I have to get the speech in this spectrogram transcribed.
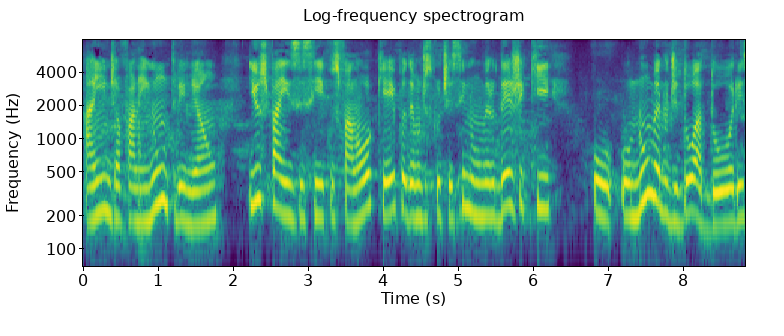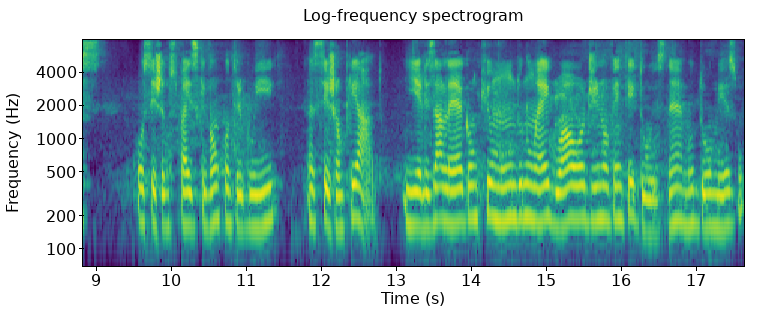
A Índia fala em 1 trilhão. E os países ricos falam, ok, podemos discutir esse número, desde que o, o número de doadores, ou seja, dos países que vão contribuir, seja ampliado. E eles alegam que o mundo não é igual ao de 92, né? Mudou mesmo.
